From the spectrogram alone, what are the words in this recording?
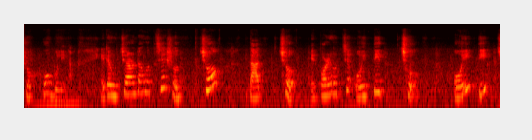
সহ্য বলি না। এটা উচ্চারণটা হচ্ছে স্বচ্ছ দাচ্ছ এরপরে হচ্ছে ঐতিহ্য ঐতিহ্য।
